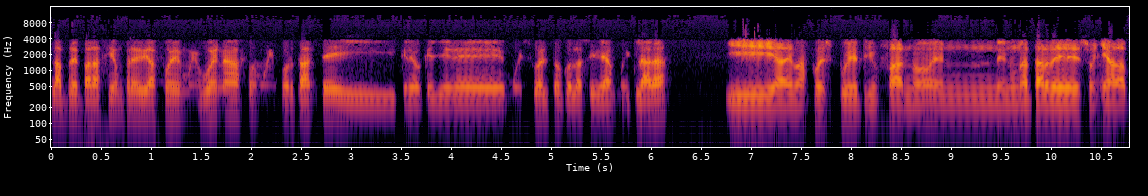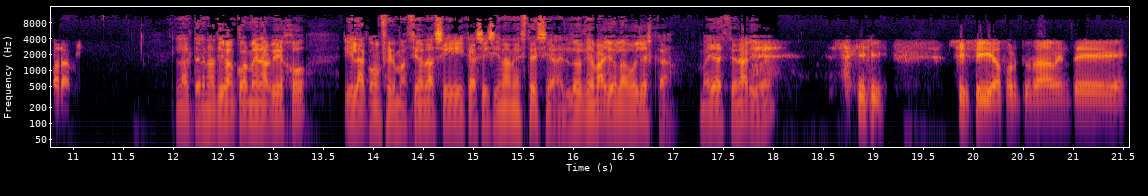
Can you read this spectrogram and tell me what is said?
la preparación previa fue muy buena, fue muy importante y creo que llegué muy suelto, con las ideas muy claras y además pues pude triunfar, ¿no? En, en una tarde soñada para mí la alternativa en Colmenar Viejo y la confirmación así casi sin anestesia, el 2 de mayo, la Goyesca. Vaya escenario, ¿eh? Sí, sí, sí, afortunadamente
